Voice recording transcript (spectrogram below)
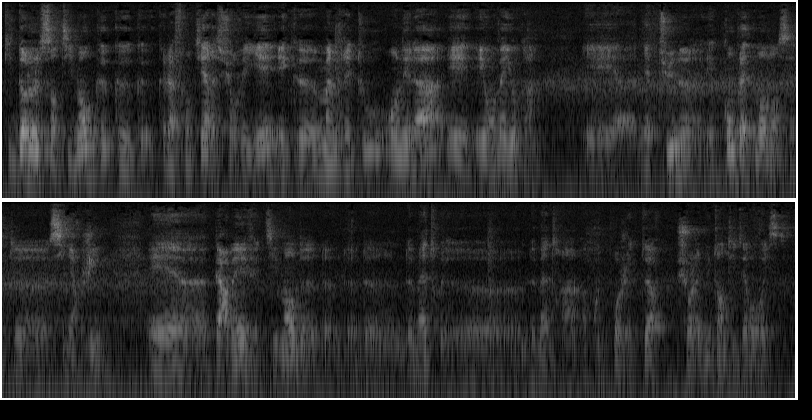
qui donne le sentiment que, la frontière est surveillée et que malgré tout on est là et, on veille au grain. Et Neptune est complètement dans cette synergie et permet effectivement de, mettre, un coup de projecteur sur la lutte antiterroriste.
